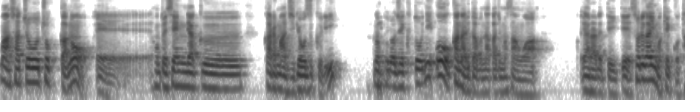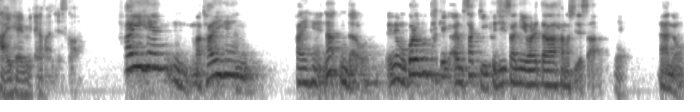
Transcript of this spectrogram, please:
まあ社長直下の、えー、本当に戦略からまあ事業作りのプロジェクトにをかなり多分中島さんはやられていて、それが今結構大変みたいな感じですか？大変、まあ大変、大変、なんだろう。でもこれも竹あさっき藤井さんに言われた話でさ、ね、あの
